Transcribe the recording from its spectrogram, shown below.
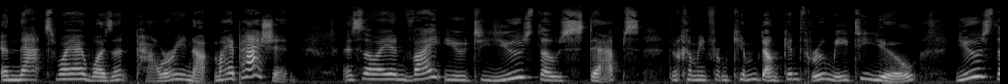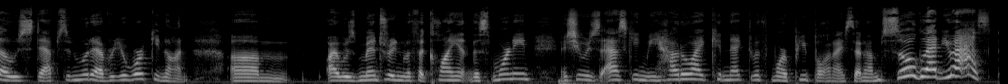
And that's why I wasn't powering up my passion. And so I invite you to use those steps. They're coming from Kim Duncan through me to you. Use those steps in whatever you're working on. Um, I was mentoring with a client this morning and she was asking me, How do I connect with more people? And I said, I'm so glad you asked.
